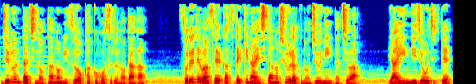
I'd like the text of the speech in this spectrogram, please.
自分たちの田の水を確保するのだが、それでは生活できない下の集落の住人たちは、野因に乗じて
